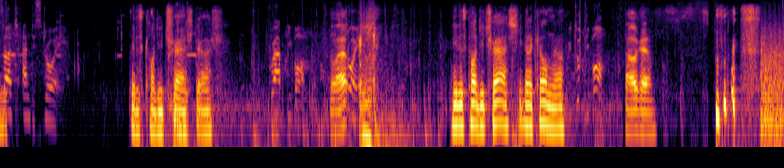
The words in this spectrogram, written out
Search and destroy. They just called you trash, Josh. Grab the bomb. What? He just called you trash. You gotta kill him now. We took the bomb. Oh, okay.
